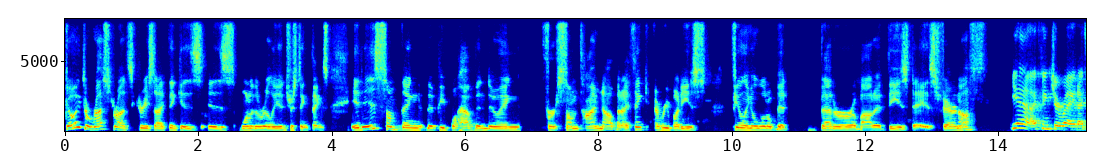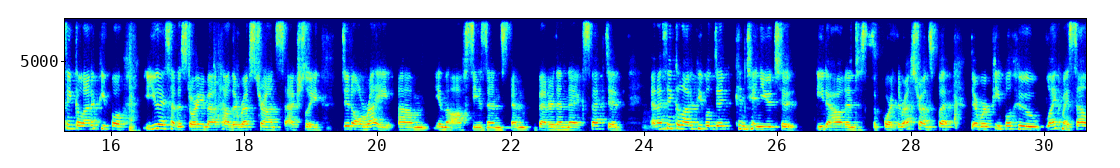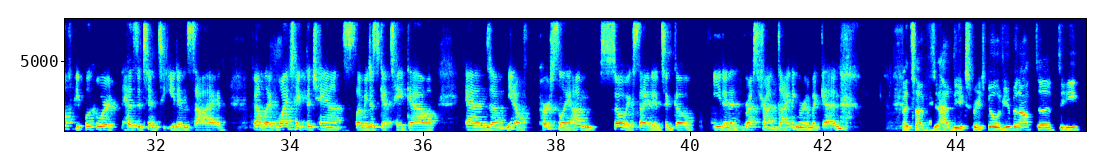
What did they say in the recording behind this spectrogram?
Going to restaurants, Carissa, I think is is one of the really interesting things. It is something that people have been doing for some time now, but I think everybody's feeling a little bit better about it these days. Fair enough? Yeah, I think you're right. I think a lot of people, you guys had the story about how the restaurants actually did all right um, in the off seasons and better than they expected. And I think a lot of people did continue to eat out and to support the restaurants. But there were people who, like myself, people who were hesitant to eat inside, felt like, why take the chance? Let me just get takeout. And, um, you know, personally, I'm so excited to go eat in a restaurant dining room again. That's I've had the experience. Bill, have you been out to, to eat?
